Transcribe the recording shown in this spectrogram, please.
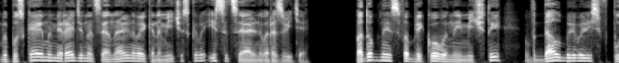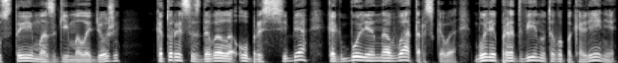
выпускаемыми ради национального экономического и социального развития. Подобные сфабрикованные мечты вдалбливались в пустые мозги молодежи, которая создавала образ себя как более новаторского, более продвинутого поколения,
